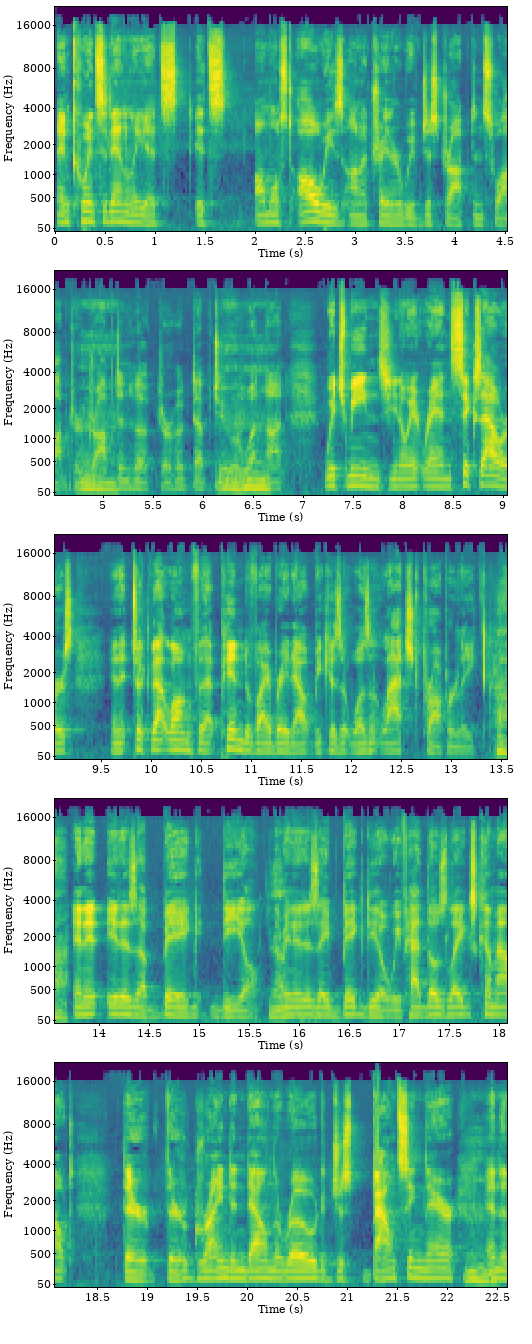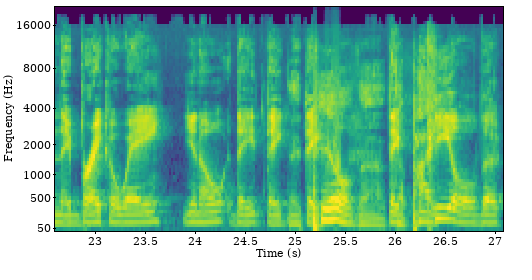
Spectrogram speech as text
and coincidentally, it's it's almost always on a trailer we've just dropped and swapped or mm-hmm. dropped and hooked or hooked up to or mm-hmm. whatnot. Which means you know it ran six hours and it took that long for that pin to vibrate out because it wasn't latched properly. And it, it is a big deal. I mean, it is a big deal. We've had those legs come out. They're they're grinding down the road, just bouncing there, mm-hmm. and then they break away. You know, they they they, peel the- they the peel the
